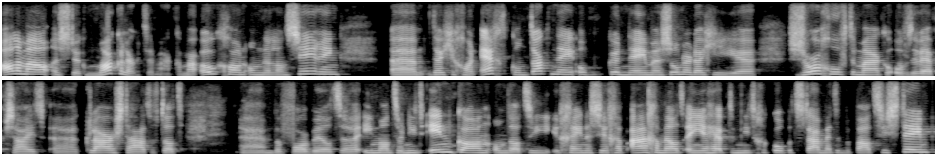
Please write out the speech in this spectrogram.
allemaal een stuk makkelijker te maken? Maar ook gewoon om de lancering, um, dat je gewoon echt contact op kunt nemen zonder dat je je zorgen hoeft te maken of de website uh, klaar staat of dat Ehm, bijvoorbeeld uh, iemand er niet in kan omdat diegene zich heeft aangemeld en je hebt hem niet gekoppeld staan met een bepaald systeem,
